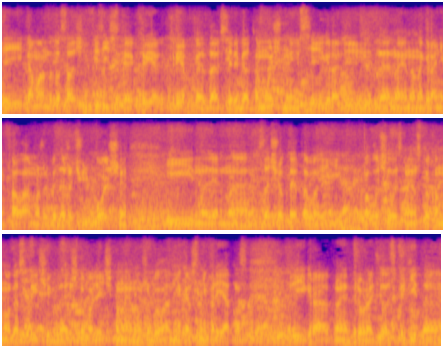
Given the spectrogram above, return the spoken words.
И команда достаточно физическая, креп- крепкая, да, все ребята мощные, все играли, да, наверное, на грани фола, может быть, даже чуть больше. И, наверное, за счет этого и получилось, наверное, столько много стычек, да, и что болельщикам, наверное, уже было, мне кажется, неприятно. И игра, наверное, превратилась в какие-то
